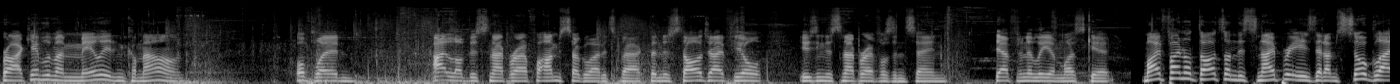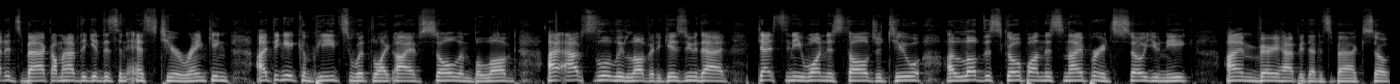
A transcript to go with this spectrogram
Bro, I can't believe my melee didn't come out. Well played. I love this sniper rifle. I'm so glad it's back. The nostalgia I feel using the sniper rifle is insane. Definitely a must get. My final thoughts on this sniper is that I'm so glad it's back. I'm gonna have to give this an S tier ranking. I think it competes with like Eye of Sol and Beloved. I absolutely love it. It gives me that Destiny 1 nostalgia too. I love the scope on this sniper. It's so unique. I am very happy that it's back. So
